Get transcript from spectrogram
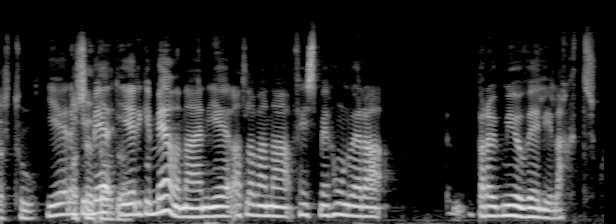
ert þú ég er að setja á með, þetta? ég er ekki með hana en ég er allavega finnst mér hún vera bara mjög vel í lagt sko.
